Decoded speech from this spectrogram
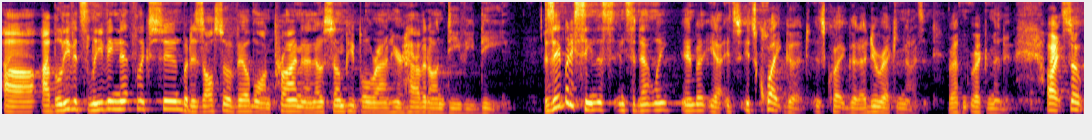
Uh, I believe it's leaving Netflix soon, but is also available on Prime, and I know some people around here have it on DVD. Has anybody seen this incidentally? Anybody? Yeah, it's, it's quite good. It's quite good. I do recognize it, Re- recommend it. All right, so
